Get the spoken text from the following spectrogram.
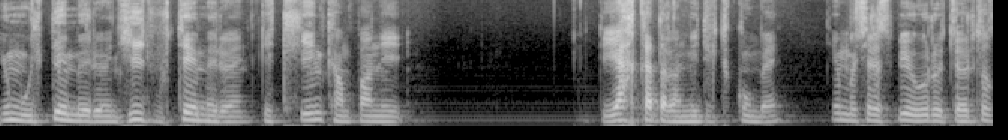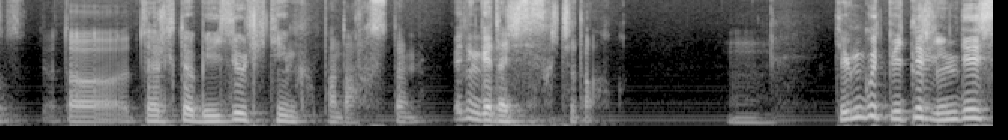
юм үлдээмээр байна, хийж бүтээмээр байна. Гэтэл энэ компани яах гээд байгааг мэддэхгүй юм байна. Тийм учраас би өөрөө зориг одоо зорилтоо биелүүлэх тийм компанид орох хэрэгтэй юм. Тэгэл ингээд ажиллаж гарчаад байгаа байхгүй. Тэгэнгүүт бид нэр эндээс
